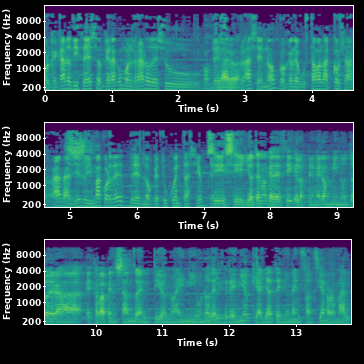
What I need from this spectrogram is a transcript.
Porque claro, dice eso, que era como el raro de su, Pues de claro. su clase, ¿no? Porque le gustaban las cosas raras y eso. Y me acordé de lo que tú cuentas siempre. Sí, sí, yo tengo que decir que los primeros minutos era estaba pensando en, tío, no hay ni uno del gremio que haya tenido una infancia normal.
